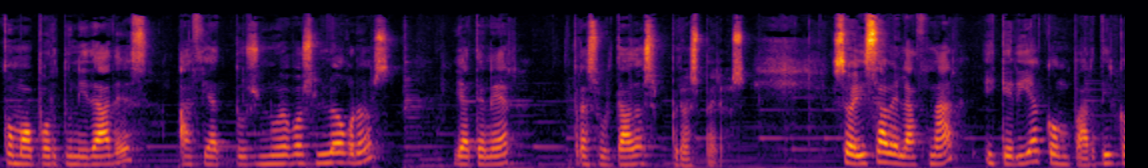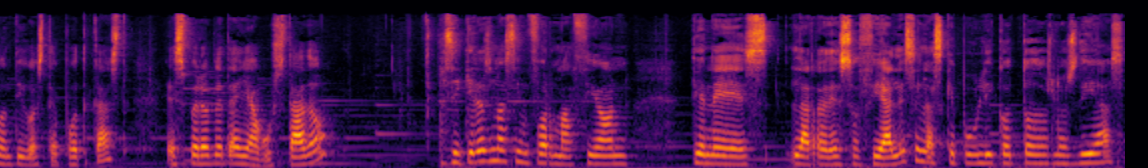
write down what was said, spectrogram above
como oportunidades hacia tus nuevos logros y a tener resultados prósperos. Soy Isabel Aznar y quería compartir contigo este podcast. Espero que te haya gustado. Si quieres más información, tienes las redes sociales en las que publico todos los días.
